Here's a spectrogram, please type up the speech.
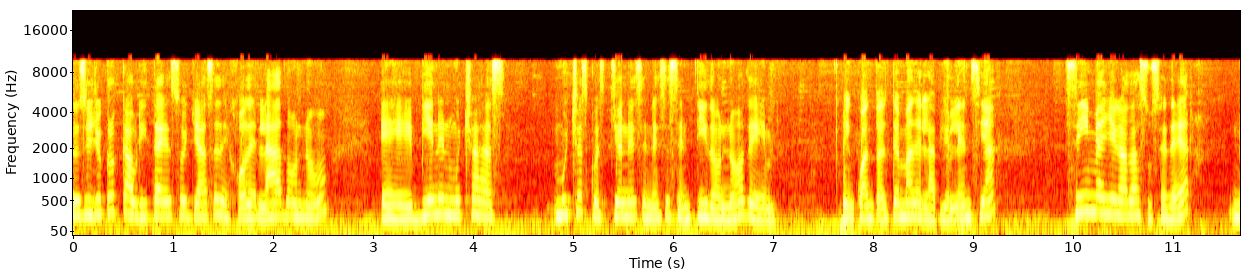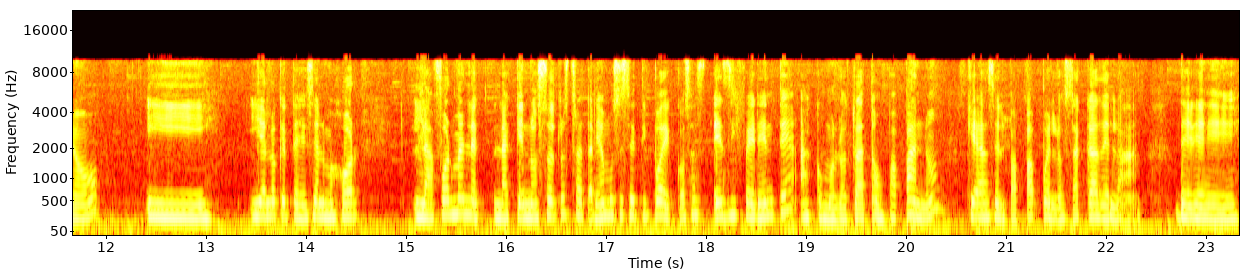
Entonces yo creo que ahorita eso ya se dejó de lado, ¿no? Eh, vienen muchas, muchas cuestiones en ese sentido, ¿no? De, en cuanto al tema de la violencia, sí me ha llegado a suceder, ¿no? Y, es lo que te decía, a lo mejor la forma en la, que nosotros trataríamos ese tipo de cosas es diferente a como lo trata un papá, ¿no? ¿Qué hace el papá? Pues lo saca de la de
